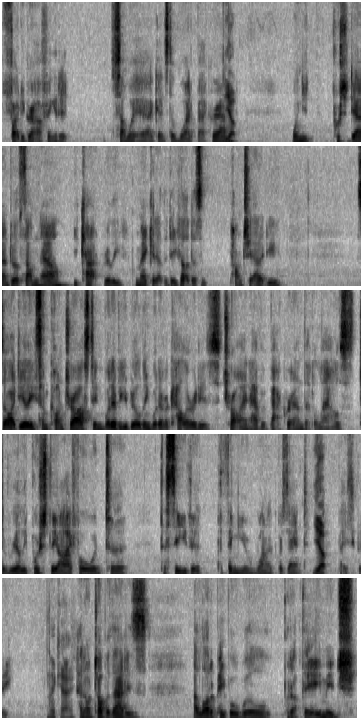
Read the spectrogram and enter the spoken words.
photographing it somewhere against a white background. Yep. When you push it down to a thumbnail, you can't really make it out the detail. It doesn't punch out at you. So ideally, some contrast in whatever you're building, whatever color it is. Try and have a background that allows to really push the eye forward to to see the, the thing you want to present, Yep. basically. Okay. And on top of that is a lot of people will put up their image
